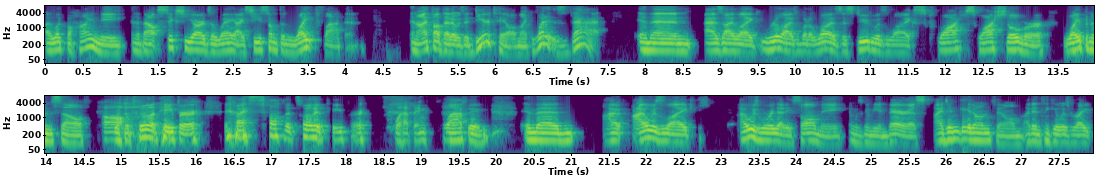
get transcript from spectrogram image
I look behind me, and about 60 yards away, I see something white flapping. And I thought that it was a deer tail. I'm like, what is that? And then as I like realized what it was, this dude was like squashed, squashed over, wiping himself oh. with the toilet paper. And I saw the toilet paper flapping, flapping. And then I I was like, I was worried that he saw me and was going to be embarrassed. I didn't get on film. I didn't think it was right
